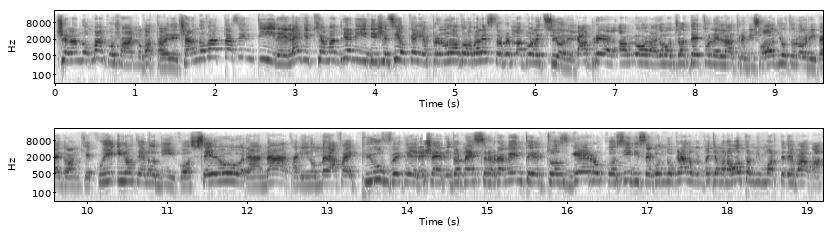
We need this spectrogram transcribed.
ce l'hanno, manco ce l'hanno fatta vedere, ce l'hanno fatta sentire lei che chiama Adriani gli dice sì ok ho prenotato la palestra per la tua lezione. Gabriel allora te l'ho già detto nell'altro episodio te lo ripeto anche qui io te lo dico se ora Natalie non me la fai più vedere cioè ritorna a essere veramente il tuo sgherro così di secondo grado che vediamo una volta ogni morte di papa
